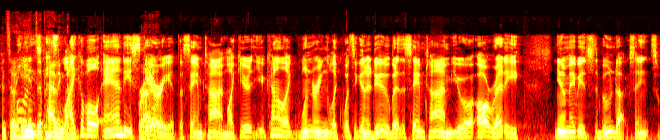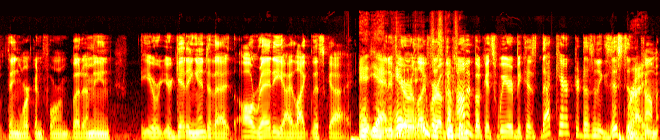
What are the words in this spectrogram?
And so Well, he ends up having the- likable and he's Right. scary at the same time. Like you're you're kind of like wondering like what's he gonna do, but at the same time you're already, you know, maybe it's the Boondock Saints thing working for him, but I mean, you're you're getting into that already. I like this guy. and yeah, And if you're a lover of the comes from- comic book, it's weird because that character doesn't exist in Right. the comic.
